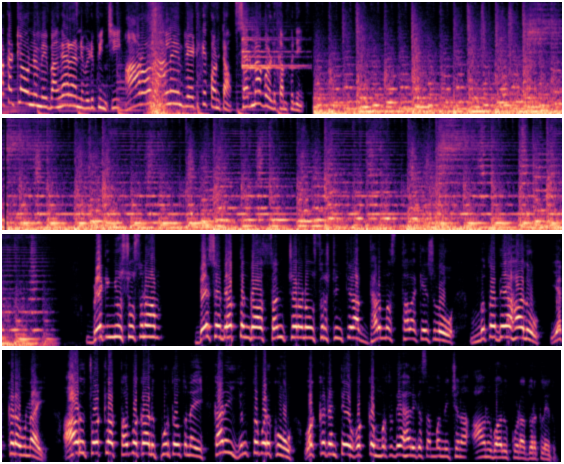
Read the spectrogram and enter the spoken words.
తాకట్లో ఉన్న మీ బంగారాన్ని విడిపించి ఆ రోజు ఆన్లైన్ రేటుకి కొంటాం. Sharma gold company. Breaking news చూస్తున్నాం. దేశవ్యాప్తంగా సంచలనం సృష్టించిన ధర్మస్థల కేసులో మృతదేహాలు ఎక్కడ ఉన్నాయి? ఆరు చోట్ల తవ్వకాలు పూర్తవుతున్నాయి. కానీ ఇంతవరకు ఒక్కటంటే ఒక్క మృతదేహానికి సంబంధించిన ఆనువాలు కూడా దొరకలేదు.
